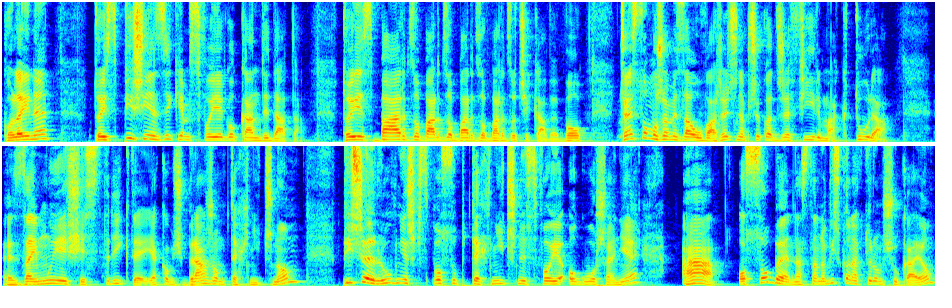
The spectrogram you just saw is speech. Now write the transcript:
Kolejne to jest pisz językiem swojego kandydata. To jest bardzo, bardzo, bardzo, bardzo ciekawe, bo często możemy zauważyć na przykład, że firma, która e, zajmuje się stricte jakąś branżą techniczną, pisze również w sposób techniczny swoje ogłoszenie, a osobę na stanowisko, na którą szukają,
